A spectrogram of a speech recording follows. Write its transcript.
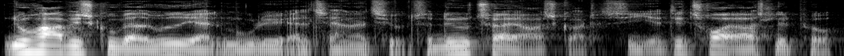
nu har vi sgu været ude i alt muligt alternativt, så det nu tør jeg også godt sige, og det tror jeg også lidt på.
